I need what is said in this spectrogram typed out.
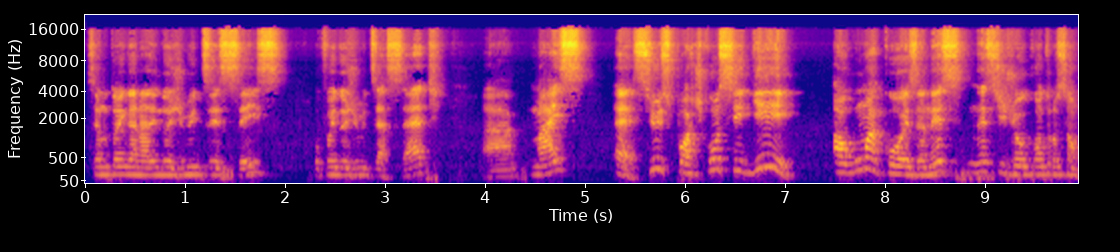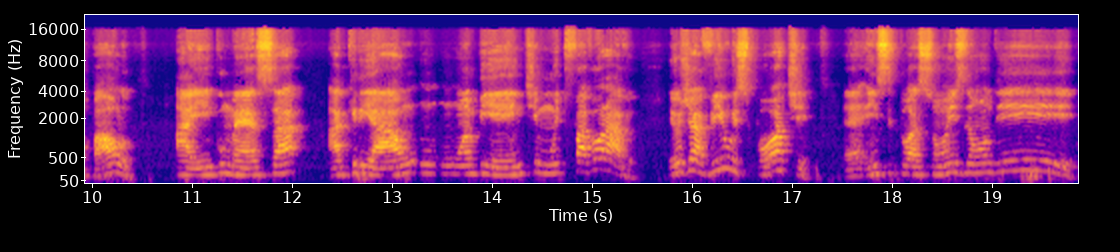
se eu não estou enganado, em 2016, ou foi em 2017. Ah, mas É, se o esporte conseguir alguma coisa nesse, nesse jogo contra o São Paulo, aí começa a criar um, um ambiente muito favorável. Eu já vi o esporte é, em situações onde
